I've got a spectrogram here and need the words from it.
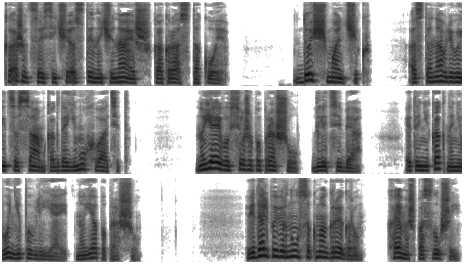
«Кажется, сейчас ты начинаешь как раз такое». Дождь, мальчик, останавливается сам, когда ему хватит. Но я его все же попрошу, для тебя. Это никак на него не повлияет, но я попрошу. Видаль повернулся к Макгрегору. «Хэмиш, послушай,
